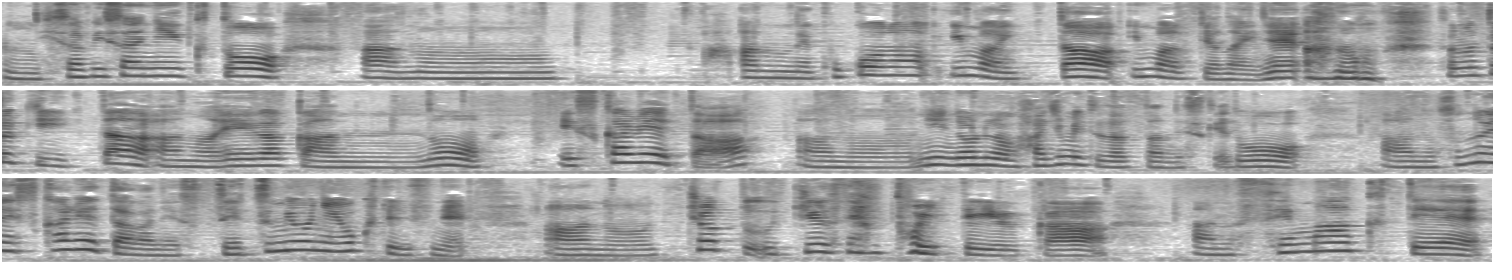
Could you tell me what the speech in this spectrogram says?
うん、久々に行くとあのー、あのねここの今行った今じゃないね あのその時行ったあの映画館のエスカレーターあのに乗るのが初めてだったんですけどあのそのエスカレーターがね絶妙に良くてですねあのちょっと宇宙船っぽいっていうかあの狭くて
